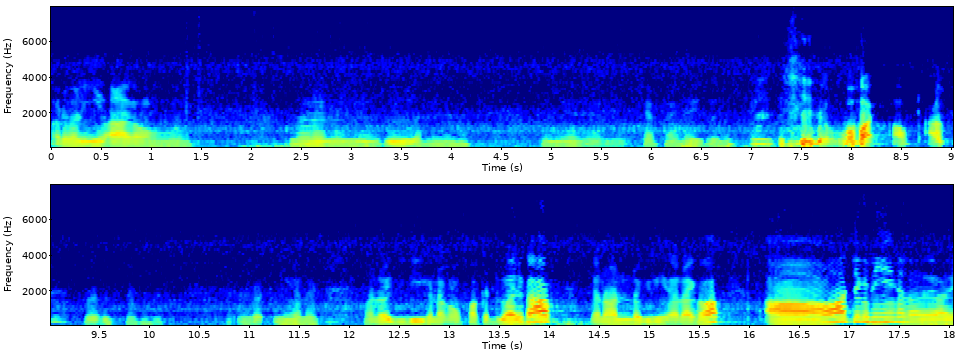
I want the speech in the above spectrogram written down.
อะไรนี้อะไรก็คือแค่ไหนคือโอ้ยเอาเอาแบบนี้กันเลยอะไรดีๆกันเราลองฟังกันด้วยครับจากนั้นเราดีอะไรครับ อ๋อที่กันนี้กันอะไรอะไร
